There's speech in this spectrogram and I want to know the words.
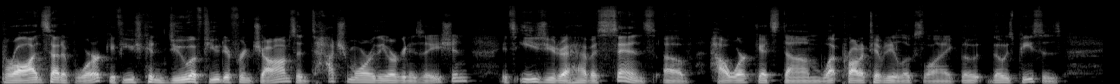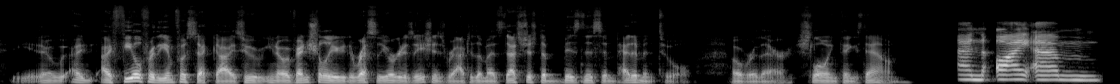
broad set of work, if you can do a few different jobs and touch more of the organization, it's easier to have a sense of how work gets done, what productivity looks like, those, those pieces. You know, I, I feel for the InfoSec guys who, you know, eventually the rest of the organization has reacted to them as that's just a business impediment tool over there, slowing things down. And I am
